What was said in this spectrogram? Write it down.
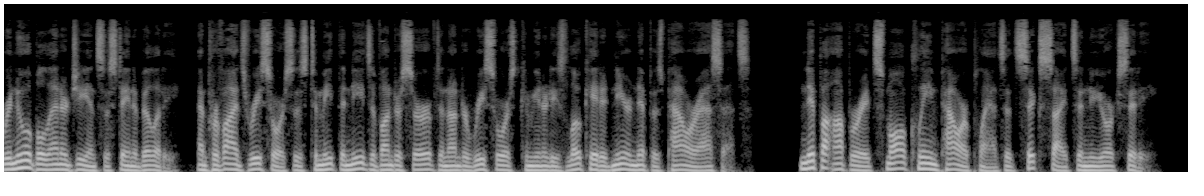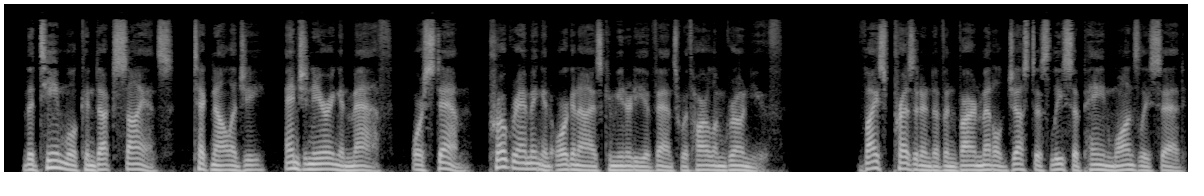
renewable energy and sustainability, and provides resources to meet the needs of underserved and under resourced communities located near NYPA's power assets. NIPA operates small clean power plants at six sites in New York City. The team will conduct science, technology, engineering, and math, or STEM, programming and organize community events with Harlem grown youth. Vice President of Environmental Justice Lisa Payne Wansley said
